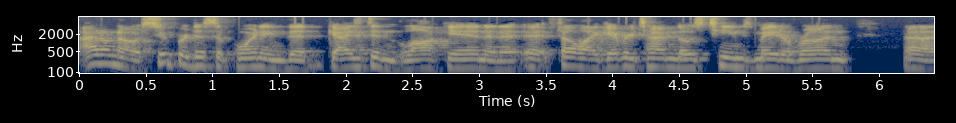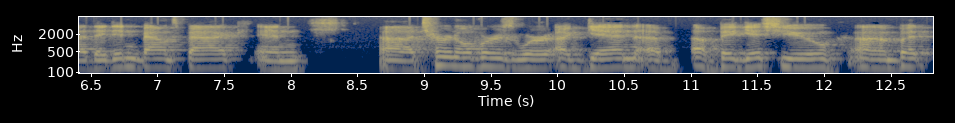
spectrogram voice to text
I don't know, super disappointing that guys didn't lock in, and it, it felt like every time those teams made a run, uh, they didn't bounce back, and uh, turnovers were again a, a big issue. Um, but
